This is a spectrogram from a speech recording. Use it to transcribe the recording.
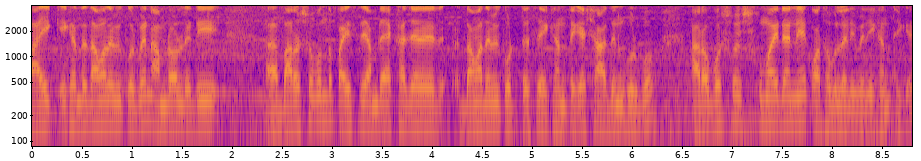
বাইক এখান থেকে দামাদামি করবেন। আমরা অলরেডি বারোশো পর্যন্ত পাইছি। আমরা এক হাজারের দামাদামি করতেছি এখান থেকে, সারাদিন ঘুরবো। আর অবশ্যই সময়টা নিয়ে কথা বলে নেবেন এখান থেকে।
